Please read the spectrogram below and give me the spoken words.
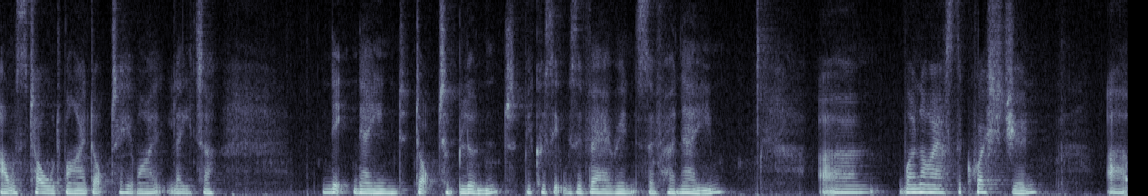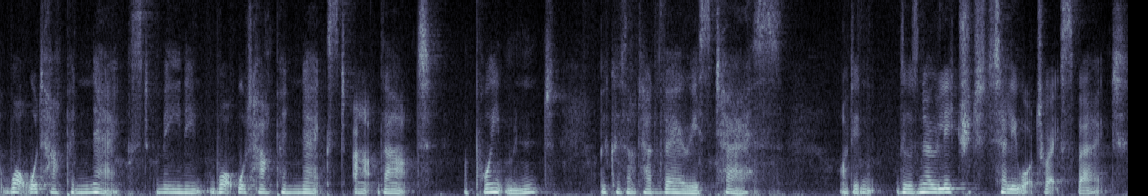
I was told by a doctor who I later nicknamed Dr. Blunt because it was a variance of her name. Um, when I asked the question, uh, what would happen next, meaning what would happen next at that appointment, because I'd had various tests, I didn't, there was no literature to tell you what to expect.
